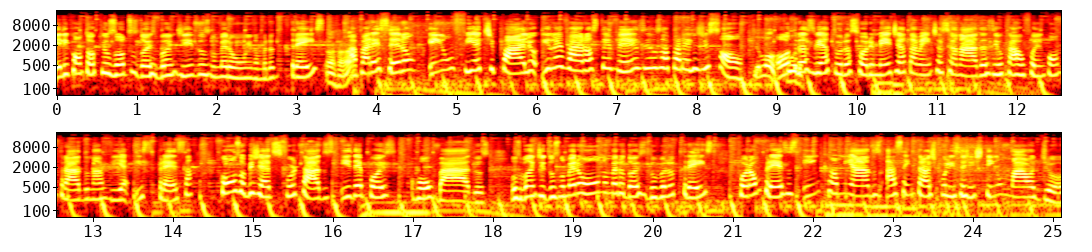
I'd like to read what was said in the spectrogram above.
Ele contou que os outros dois bandidos, número um e número três, Aham. apareceram em um Fiat Palio e levaram as TVs e os aparelhos de som. Que loucura. Outras viaturas foram imediatamente acionadas e o carro foi encontrado na via expressa com os objetos furtados e depois roubados. Os bandidos número 1, um, número 2 e número 3 foram presos e encaminhados à central de polícia. A gente tem um áudio,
